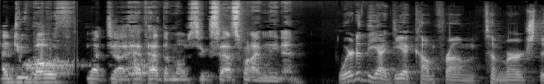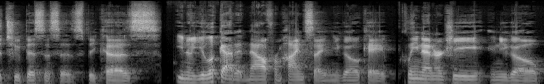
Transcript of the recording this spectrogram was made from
I do both, but uh, have had the most success when I lean in where did the idea come from to merge the two businesses? Because you know you look at it now from hindsight and you go okay clean energy and you go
